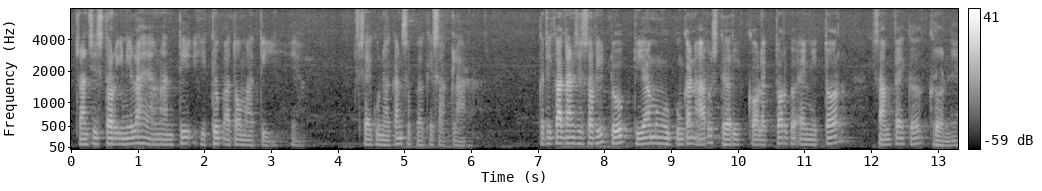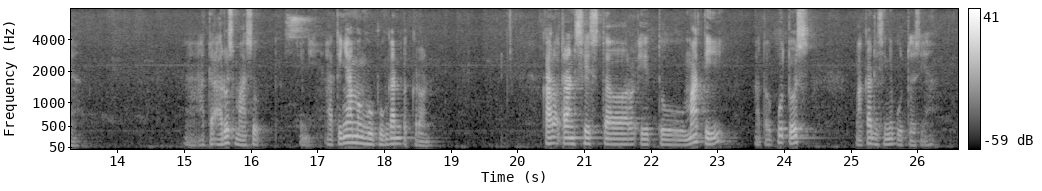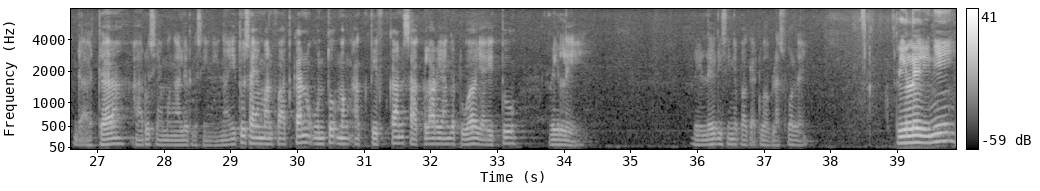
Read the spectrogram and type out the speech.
Transistor inilah yang nanti hidup atau mati ya. Saya gunakan sebagai saklar. Ketika transistor hidup dia menghubungkan arus dari kolektor ke emitor sampai ke ground ya. Nah, ada arus masuk sini. Artinya menghubungkan ke ground. Kalau transistor itu mati atau putus maka di sini putus ya tidak ada arus yang mengalir ke sini. Nah itu saya manfaatkan untuk mengaktifkan saklar yang kedua yaitu relay. Relay di sini pakai 12 volt ya. Relay ini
